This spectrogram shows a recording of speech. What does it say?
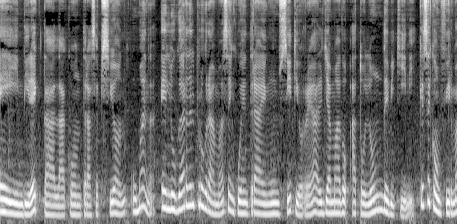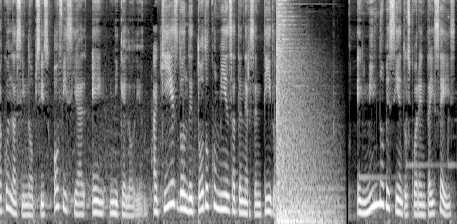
e indirecta a la contracepción humana. El lugar del programa se encuentra en un sitio real llamado Atolón de Bikini, que se confirma con la sinopsis oficial en Nickelodeon. Aquí es donde todo comienza a tener sentido. En 1946,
